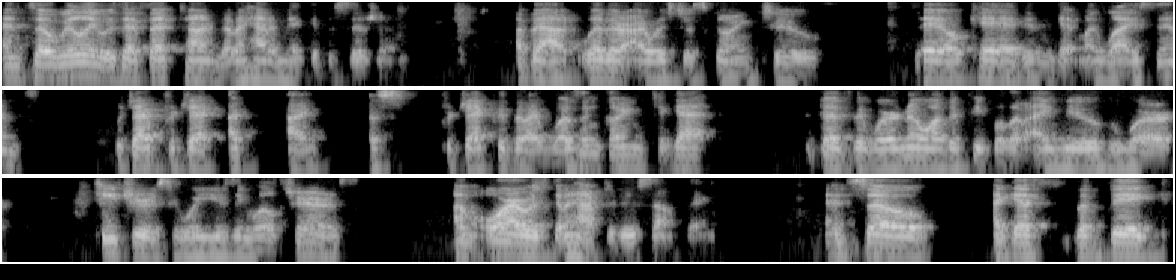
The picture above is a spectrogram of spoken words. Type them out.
And so, really, it was at that time that I had to make a decision about whether I was just going to say, okay, I didn't get my license, which I project, I, I projected that I wasn't going to get because there were no other people that I knew who were teachers who were using wheelchairs, um, or I was going to have to do something. And so I guess the big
